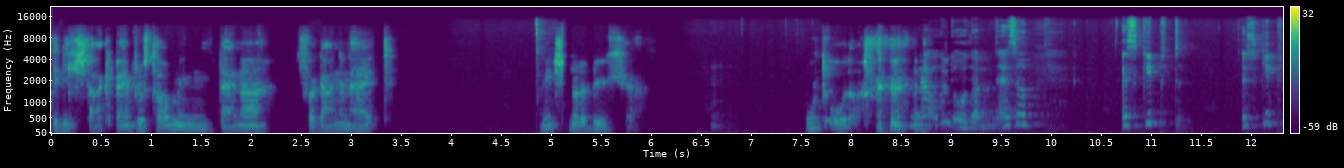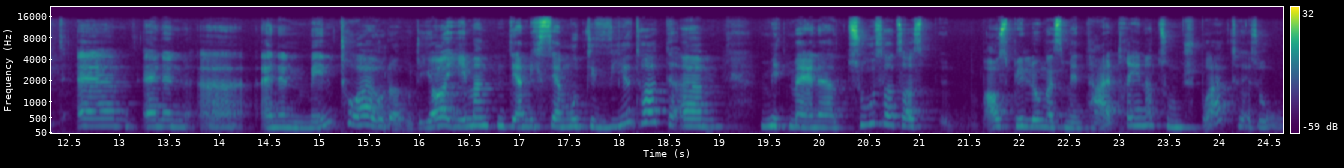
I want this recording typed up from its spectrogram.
die dich stark beeinflusst haben in deiner Vergangenheit? Menschen oder Bücher? Und oder? ja, und oder. Also es gibt, es gibt ähm, einen, äh, einen Mentor oder, oder ja, jemanden, der mich sehr motiviert hat. Ähm, mit meiner Zusatzausbildung als Mentaltrainer zum Sport, also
